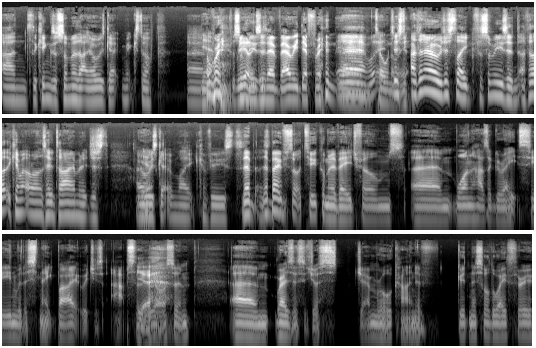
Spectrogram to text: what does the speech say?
and The Kings of Summer that I always get mixed up. Um, Yeah. really, for some because reason. they're very different. Yeah, um, well, just I don't know. Just like for some reason, I feel like they came out around the same time, and it just I Yeah. always get them like confused. They're they're both sort of two coming of age films. Um, one has a great scene with a snake bite, which is absolutely Yeah. awesome. Um, whereas this is just general kind of goodness all the way through.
